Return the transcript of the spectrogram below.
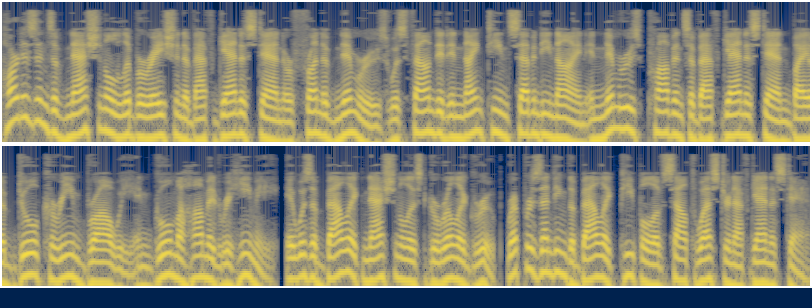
Partisans of National Liberation of Afghanistan or Front of Nimruz was founded in 1979 in Nimruz province of Afghanistan by Abdul Karim Brahui and Gul Muhammad Rahimi. It was a Baloch nationalist guerrilla group, representing the Baloch people of southwestern Afghanistan.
